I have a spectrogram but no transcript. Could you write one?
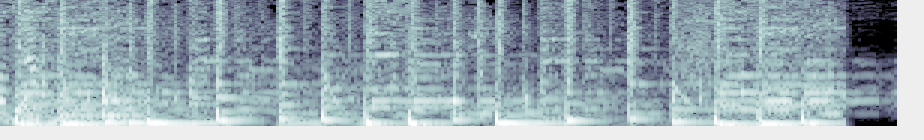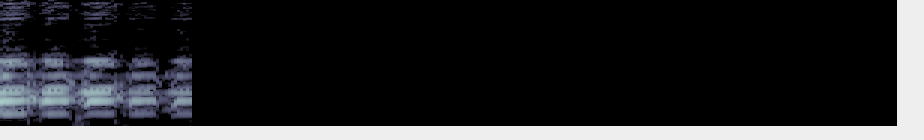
on.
